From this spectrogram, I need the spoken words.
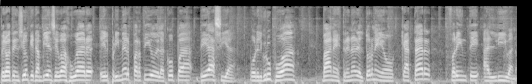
Pero atención que también se va a jugar el primer partido de la Copa de Asia por el Grupo A. Van a estrenar el torneo Qatar frente al Líbano.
